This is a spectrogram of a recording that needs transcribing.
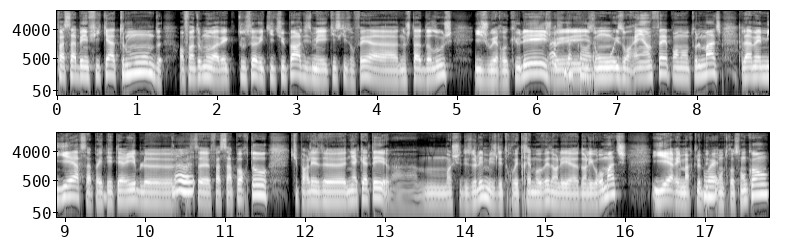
face à Benfica, tout le monde, enfin tout le monde, avec tous ceux avec qui tu parles, disent mais qu'est-ce qu'ils ont fait à Neustadt Dalouche Ils jouaient reculés, ils, jouaient, ils, ont, ils ont rien fait pendant tout le match. Là même hier, ça n'a pas été terrible euh, face, à Porto. Tu parlais de Niakate, bah, moi je suis désolé, mais je l'ai trouvé très mauvais dans les, dans les gros matchs. Hier, il marque le but contre son camp.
